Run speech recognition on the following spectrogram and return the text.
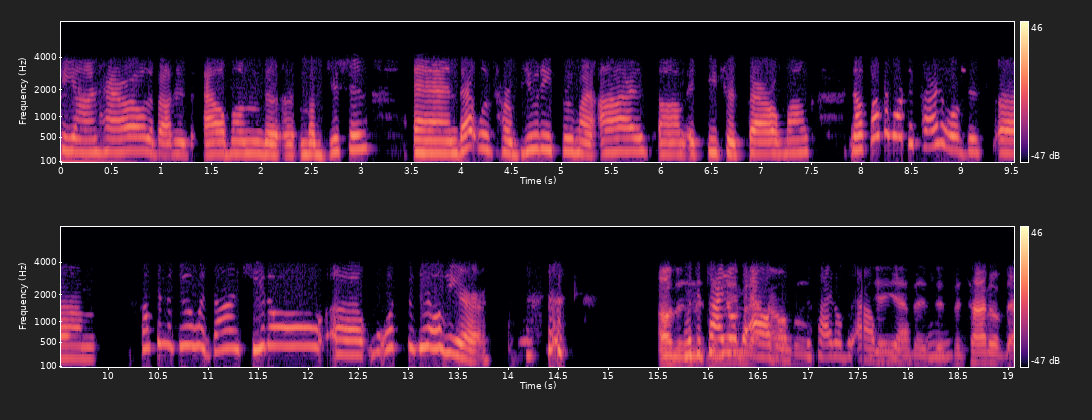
Keyon Harrold about his album, The uh, Magician, and that was Her Beauty Through My Eyes. Um, it featured Pharoahe Monch. Now talk about the title of this. Um, something to do with Don Cheadle. Uh, what's the deal here? Oh, the, with the title of the, name album. The title of the album. Yeah, yeah. yes. The, Mhm. the, the title of the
